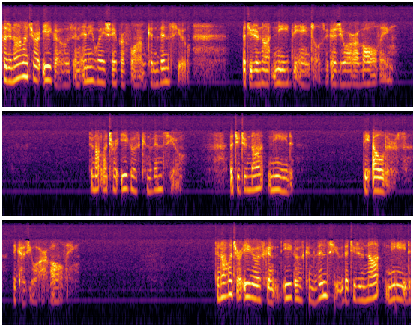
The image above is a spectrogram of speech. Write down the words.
So do not let your egos in any way, shape, or form convince you that you do not need the angels because you are evolving. Do not let your egos convince you that you do not need the elders because you are evolving. Do not let your egos, con- egos convince you that you do not need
